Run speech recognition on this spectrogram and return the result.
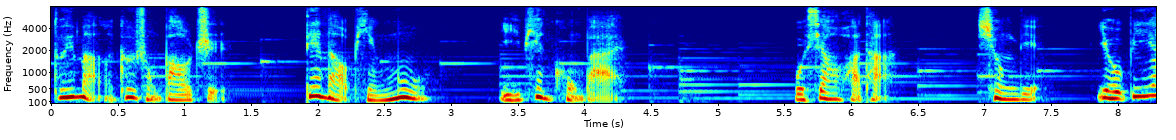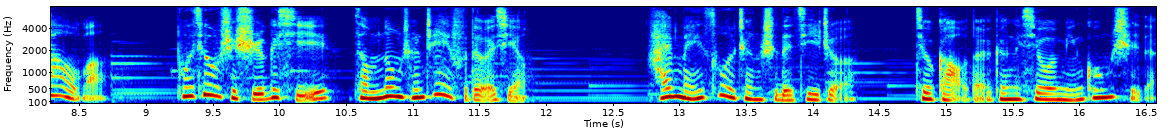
堆满了各种报纸。电脑屏幕一片空白。我笑话他：“兄弟，有必要吗？不就是实个习，怎么弄成这副德行？还没做正式的记者，就搞得跟个新闻民工似的。”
